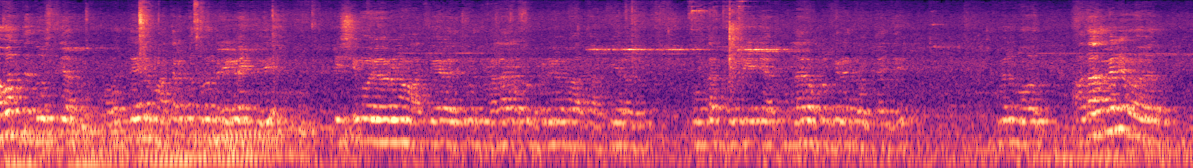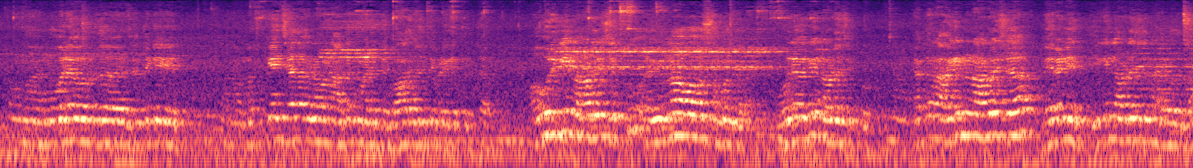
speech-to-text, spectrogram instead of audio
ಅವತ್ತು ದೋಸ್ತಿ ಅದು ಅವತ್ತೇನು ಮಾತಾಡ್ಕೊತ ಬಂದು ರೇಡಿಯೋ ಹಾಕ್ತೀವಿ ಟಿ ಸಿ ನಾವು ಆತ್ಮೀಯರಾದ್ರು ಇತ್ತು ಮಲ್ಲಾರ ಕುಲಕರ್ಣಿಯವರು ಅದು ಆತ್ಮೀಯರಾದ್ರು ಊಟ ಕುಲಕರ್ಣಿ ಕಲಾರ ಕುಲಕರ್ಣಿ ಅಂತ ಹೋಗ್ತಾ ಇದ್ವಿ. ಆಮೇಲೆ ಅದಾದಮೇಲೆ ಮೋರೆ ಜೊತೆಗೆ ಮತ್ತು ಕೆ ಜಿ ಆದಾಗ ನಾವು ನಾಟಕ ಮಾಡಿದ್ವಿ ಭಾಳ ಜೊತೆ ಬೆಳಗಿತ್ತ ಅವರಿಗೆ ನಾಲೆಜ್ ಇತ್ತು ಅವರ ಸಂಬಂಧ. ಮೋರೆಯವರಿಗೆ ನಾಲೆಜ್ ಇತ್ತು ಯಾಕಂದ್ರೆ ಆಗಿನ ನಾಡೋಜ ಬೇರೆನೇ ಇತ್ತು. ಈಗಿನ ನಾಲೆಜ್ ಏನು ಹೇಳೋದಿಲ್ಲ.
